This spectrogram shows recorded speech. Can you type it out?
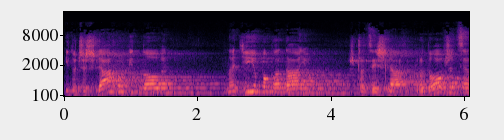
ідучи шляхом віднови, надію покладаю, що цей шлях продовжиться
